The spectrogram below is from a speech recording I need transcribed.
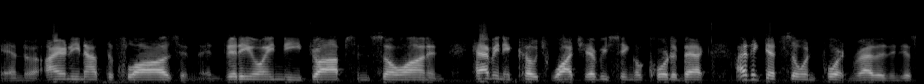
and uh, ironing out the flaws, and, and videoing the drops, and so on, and having a coach watch every single quarterback. I think that's so important, rather than just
